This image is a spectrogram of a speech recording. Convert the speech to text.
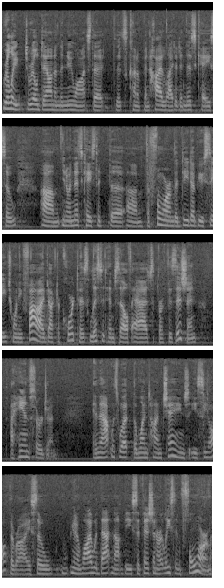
really drilled down in the nuance that, that's kind of been highlighted in this case. So um, you know, in this case, the, the, um, the form, the DWC 25, Dr. Cortez listed himself as, for physician, a hand surgeon. And that was what the one-time change the EC authorized. So, you know, why would that not be sufficient, or at least inform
